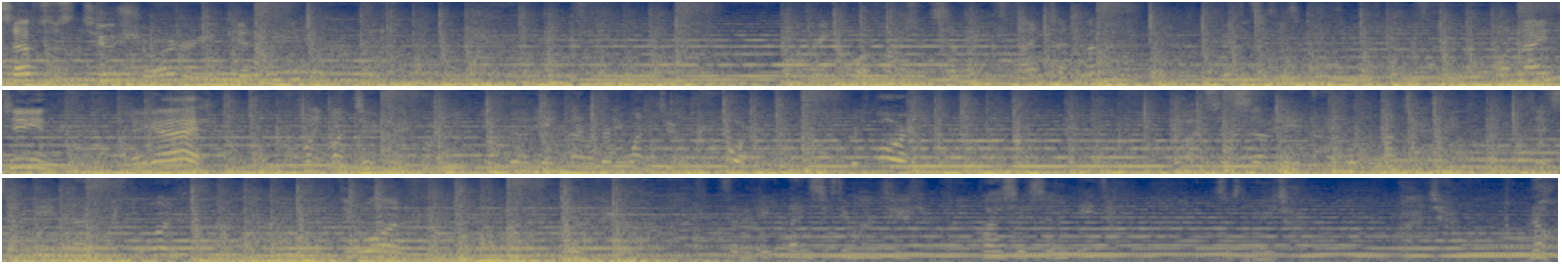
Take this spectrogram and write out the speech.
Steps is too short, are you kidding me? 3, 4, 5, 6, 7, 8, 9, 10, 11, 15, 16, 17, 18, 119. Hey guys. 21, 2, 3, 4, 5, 6, 7, 8, 9, 31, 2, 3, 4. 34. 5, 6, 7, 8, 9, 1, 2, 3, 6, 7, 8, 9, 51. 51. 7, 8, 9, 61, 2, 5, 6, 7, 8. 68. 1, 2. No.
